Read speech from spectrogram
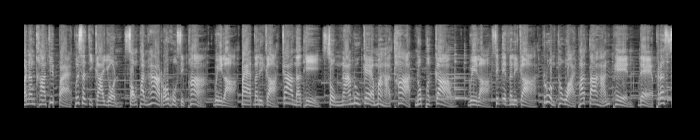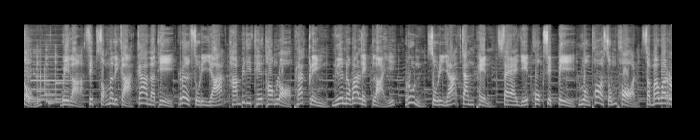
วันอังคารที่ 8 พฤศจิกายน 2565 เวลา 8 นาฬิกา 9 นาที ส่งน้ำลูกแก้วมหาธาตุนพเก้า เวลา 11 นาฬิการ่วมถวายพระตาหารเพนแด่พระสงฆ์ เวลา 12 นาฬิกา 9 นาทีเลิกสุริยะทำพิธีเททองหล่อพระกริ่ง เนื้อนวะเหล็กไหล รุ่น สุริยะจันเพนแซยิด60 ปี หลวงพ่อสมพร สมวโร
